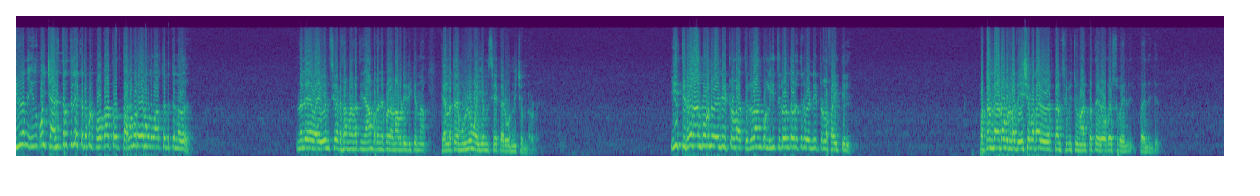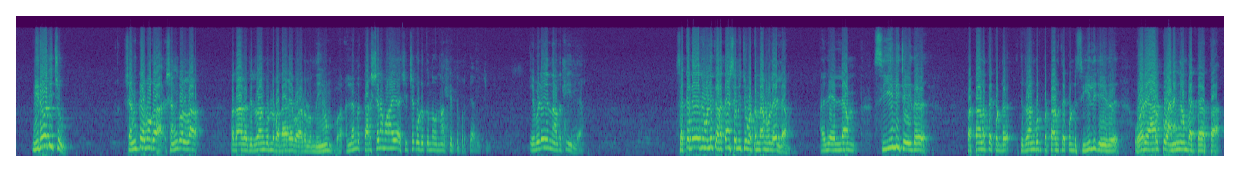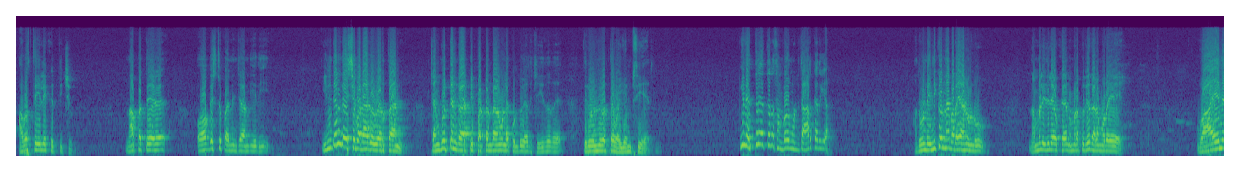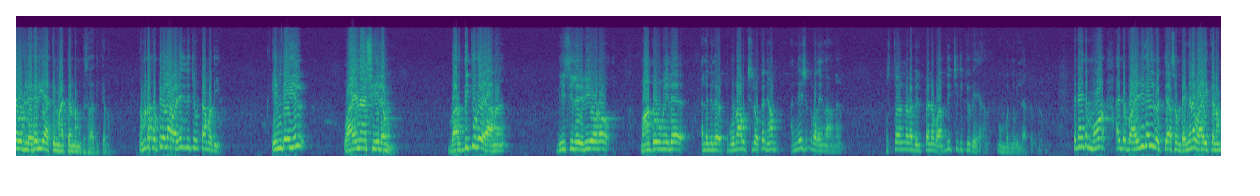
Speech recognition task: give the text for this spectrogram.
ഇത് തന്നെ ഇത് പോയി ചരിത്രത്തിലേക്ക് നമ്മൾ പോകാത്ത ഒരു തലമുറയെ നമ്മൾ വാർത്തെടുക്കുന്നത്. ഇന്നലെ വൈ എം സിയുടെ സമ്മേളനത്തിൽ ഞാൻ പറഞ്ഞപ്പോഴാണ് അവിടെ ഇരിക്കുന്ന കേരളത്തിലെ മുഴുവൻ വൈ എം സിക്കാർ ഒന്നിച്ചുണ്ട് അവിടെ. ഈ തിരുവിതാംകൂറിന് വേണ്ടിയിട്ടുള്ള തിരുവിതാംകൂറിൽ ഈ തിരുവനന്തപുരത്തിന് വേണ്ടിയിട്ടുള്ള ഫൈറ്റിൽ പട്ടംതാടമുള്ള ദേശീയ പതാക ഉയർത്താൻ ശ്രമിച്ചു നാൽപ്പത്തേഴ് ഓഗസ്റ്റ് പതിനഞ്ച്. നിരോധിച്ചു. ശംഖമുഖ ശംഖുള്ള പതാക തിരുവിതാംകൂറിന്റെ പതാക പാടുള്ള നിയമം അല്ലെങ്കിൽ കർശനമായ ശിക്ഷ കൊടുക്കുന്ന ഒന്നാക്കിയിട്ട് പ്രഖ്യാപിച്ചു. എവിടെയും നടത്തിയില്ല. സെക്രട്ടേറിയറ്റിനുള്ളിൽ കിടക്കാൻ ശ്രമിച്ചു പട്ടംതാണുള്ളതെല്ലാം അതിനെല്ലാം സീൽ ചെയ്ത് പട്ടാളത്തെ കൊണ്ട് തിരുവിതാംകൂർ പട്ടാളത്തെ കൊണ്ട് സീൽ ചെയ്ത് ഒരാൾക്കും അനങ്ങാൻ പറ്റാത്ത അവസ്ഥയിലേക്ക് എത്തിച്ചു. നാൽപ്പത്തേഴ് ഓഗസ്റ്റ് പതിനഞ്ചാം തീയതി ഇന്ത്യൻ ദേശീയ പതാക ഉയർത്താൻ ചങ്കുറ്റം കാട്ടി പട്ടംതാമുള്ള കൊണ്ടുപോയി അത് ചെയ്തത് തിരുവനന്തപുരത്തെ വൈ എം സി ആയിരുന്നു. ഇങ്ങനെ എത്ര എത്ര ഇത് ആർക്കറിയാം? അതുകൊണ്ട് എനിക്കൊന്നേ പറയാനുള്ളൂ നമ്മൾ ഇതിലെയൊക്കെ നമ്മുടെ പുതിയ തലമുറയെ വായന ഒരു ലഹരിയാക്കി മാറ്റാൻ നമുക്ക് സാധിക്കണം. നമ്മുടെ കുട്ടികളെ വഴി തിരിച്ചു വിട്ടാൽ മതി. ഇന്ത്യയിൽ വായനാശീലം വർദ്ധിക്കുകയാണ് ഡി സിയിലെ രവിയോടോ മാതൃഭൂമിയിലെ അല്ലെങ്കിൽ പൂർണാബുക്സിലോ ഒക്കെ ഞാൻ അന്വേഷിച്ചിട്ട് പറയുന്നതാണ് പുസ്തകങ്ങളുടെ വിൽപ്പന വർദ്ധിച്ചിരിക്കുകയാണ് മുമ്പെങ്ങുമില്ലാത്ത വിധം പിന്നെ അതിന്റെ മോ അതിന്റെ വഴികൾ വ്യത്യാസമുണ്ട്. എങ്ങനെ വായിക്കണം?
